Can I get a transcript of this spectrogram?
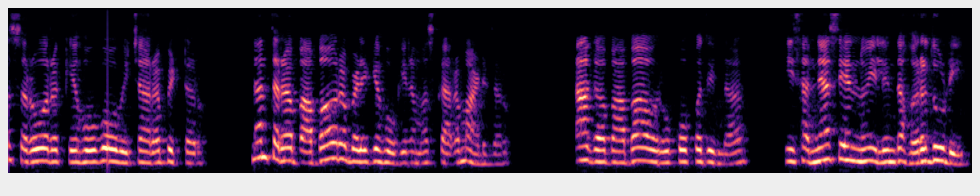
ಸರೋವರಕ್ಕೆ ಹೋಗುವ ವಿಚಾರ ಬಿಟ್ಟರು. ನಂತರ ಬಾಬಾ ಅವರ ಬಳಿಗೆ ಹೋಗಿ ನಮಸ್ಕಾರ ಮಾಡಿದರು. ಆಗ ಬಾಬಾ ಅವರು ಕೋಪದಿಂದ, ಈ ಸನ್ಯಾಸಿಯನ್ನು ಇಲ್ಲಿಂದ ಹೊರದೂಡಿ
